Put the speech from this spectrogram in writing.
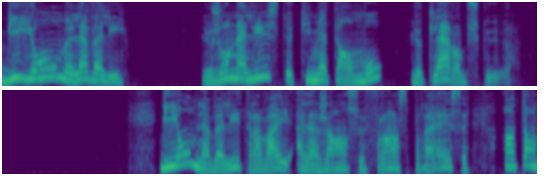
Guillaume Lavallée, le journaliste qui met en mots le clair-obscur. Guillaume Lavallée travaille à l'agence France Presse en tant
